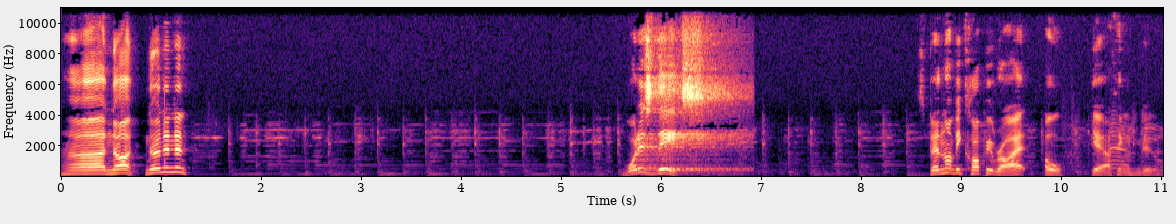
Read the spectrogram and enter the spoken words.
Ah, no, no, no, no. What is this? Better not be copyright. Oh, yeah, I think we can do that.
